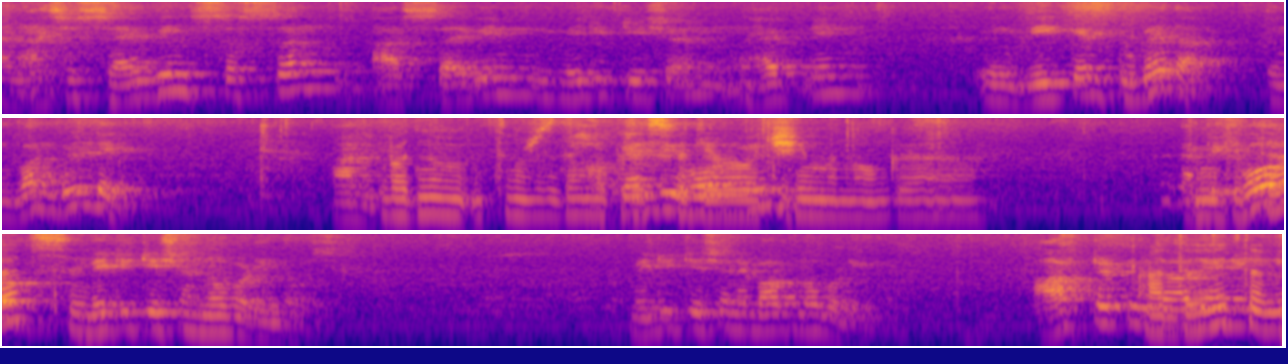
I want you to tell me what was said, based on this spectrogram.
And I said, seven satsang or seven meditation happening in weekend together, in one building. And В одном и том же здании происходило очень много медитаций. meditation, nobody knows. Meditation about nobody knows. After А до 2000 этого,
